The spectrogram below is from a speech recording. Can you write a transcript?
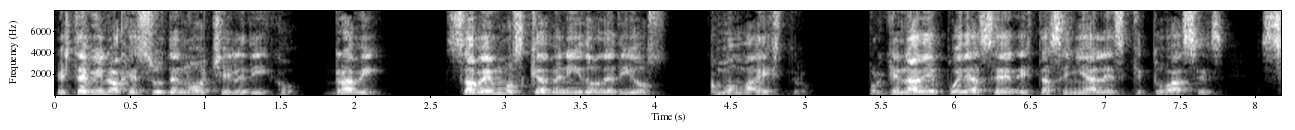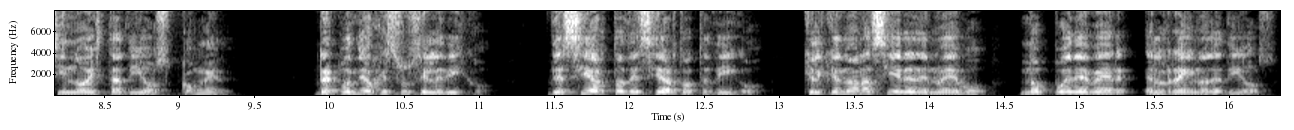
Este vino a Jesús de noche y le dijo, Rabí, sabemos que has venido de Dios como maestro, porque nadie puede hacer estas señales que tú haces si no está Dios con él. Respondió Jesús y le dijo, De cierto, de cierto te digo, que el que no naciere de nuevo no puede ver el reino de Dios.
